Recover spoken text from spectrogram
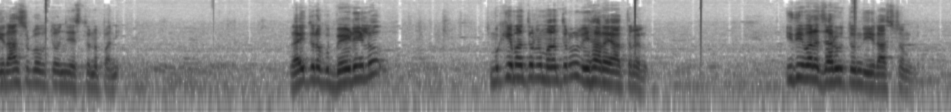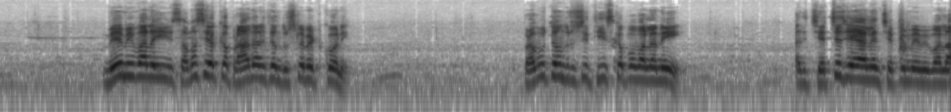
ఈ రాష్ట్ర ప్రభుత్వం చేస్తున్న పని. రైతులకు బేడీలు ముఖ్యమంత్రులు మంత్రులు విహారయాత్రలు. ఇది ఇవాళ జరుగుతుంది ఈ రాష్ట్రంలో. మేము ఇవాళ ఈ సమస్య యొక్క ప్రాధాన్యతను దృష్టిలో పెట్టుకొని ప్రభుత్వం దృష్టి తీసుకుపోవాలని అది చర్చ చేయాలని చెప్పి మేము ఇవాళ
